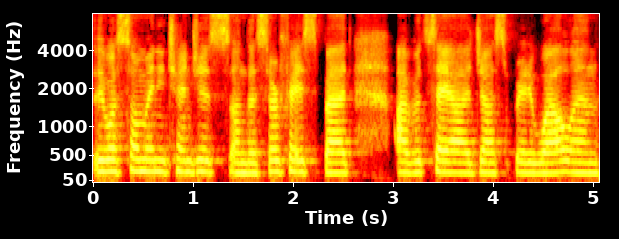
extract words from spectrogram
it was so many changes on the surface but i would say i adjust pretty well and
